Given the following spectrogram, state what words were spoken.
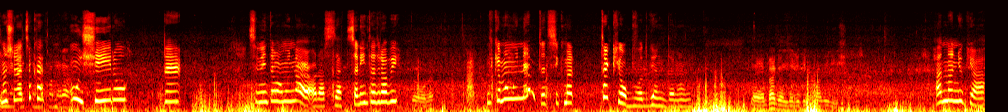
Na srácok, hát új séró, de szerintem amúgy nagyon rossz lett. Szerinted, Rabi? Jó, ne? Nekem amúgy nem tetszik, mert tök jobb volt göndölön. Ne, begöndölődik majd így is. Hát mondjuk, ja.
